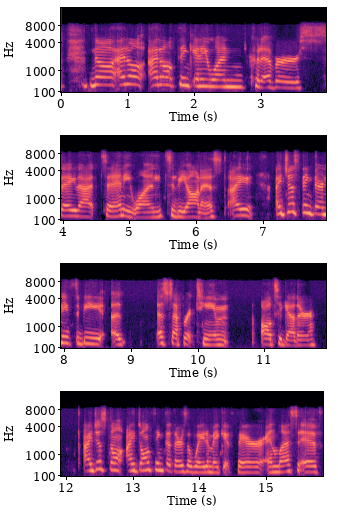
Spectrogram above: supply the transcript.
no, I don't. I don't think anyone could ever say that to anyone. To be honest, I I just think there needs to be a a separate team altogether. I just don't. I don't think that there's a way to make it fair unless if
